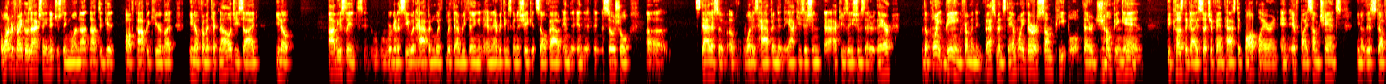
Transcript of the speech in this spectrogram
Wander Franco is actually an interesting one, not not to get off topic here, but you know, from a technology side, you know, obviously we're going to see what happened with with everything and, and everything's going to shake itself out in the in the in the social uh, status of, of what has happened and the accusation accusations that are there. The point being from an investment standpoint there are some people that are jumping in because the guy's such a fantastic ball player and, and if by some chance you know this stuff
